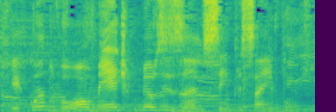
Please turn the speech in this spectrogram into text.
porque quando vou ao médico, meus exames sempre saem bons.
